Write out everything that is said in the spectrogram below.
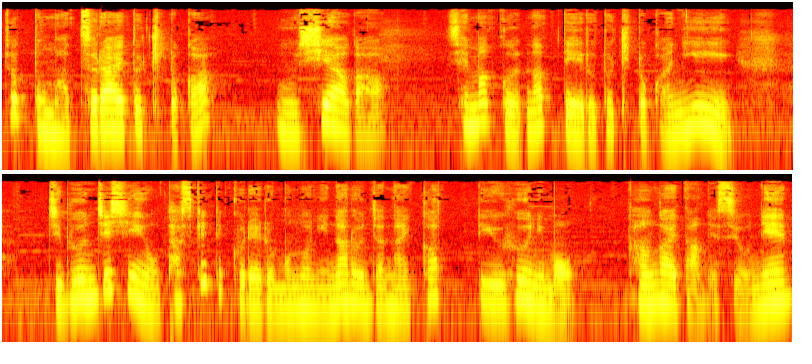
ちょっとまあ辛い時とか、うん、視野が狭くなっている時とかに自分自身を助けてくれるものになるんじゃないかっていうふうにも考えたんですよね。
